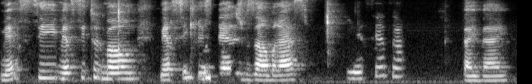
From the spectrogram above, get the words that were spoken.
Merci, merci tout le monde. Merci Christelle, je vous embrasse. Merci à toi. Bye bye.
